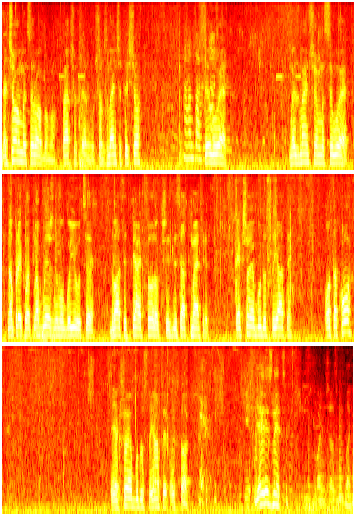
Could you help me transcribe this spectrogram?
Для чого ми це робимо? В першу чергу, щоб зменшити що? Силует. Ми зменшуємо силует. Наприклад, на ближньому бою це 25, 40, 60 метрів. Якщо я буду стояти отако, і якщо я буду стояти ось так. Є різниця? Давайте зараз контакт.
